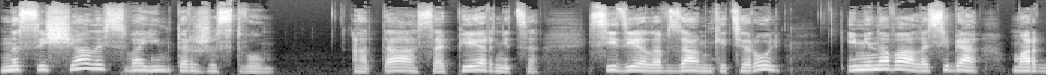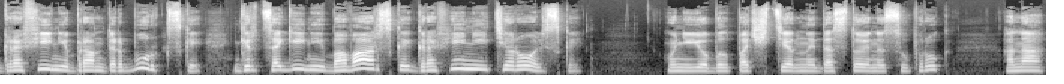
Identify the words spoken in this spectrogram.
насыщалась своим торжеством. А та соперница сидела в замке Тироль, именовала себя маркграфиней Брандербургской, герцогиней Баварской, графиней Тирольской. У нее был почтенный достойный супруг, она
